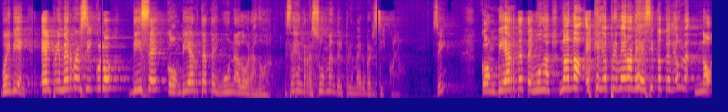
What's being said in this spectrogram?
Muy bien. El primer versículo dice, conviértete en un adorador. Ese es el resumen del primer versículo. ¿Sí? Conviértete en un... No, no, es que yo primero necesito que Dios me... No,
